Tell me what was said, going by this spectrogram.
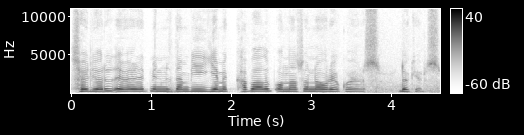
söylüyoruz. Öğretmenimizden bir yemek kabı alıp ondan sonra oraya koyuyoruz, döküyoruz.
